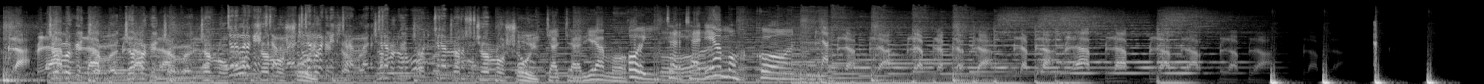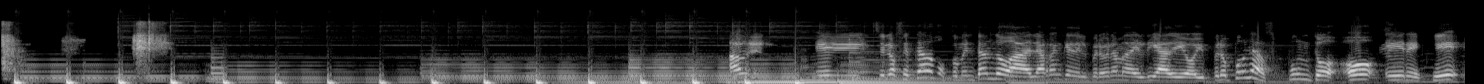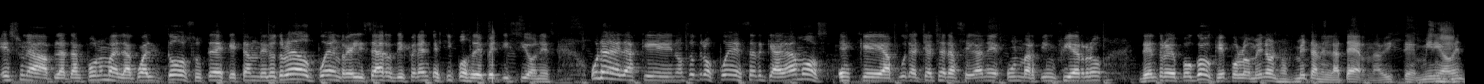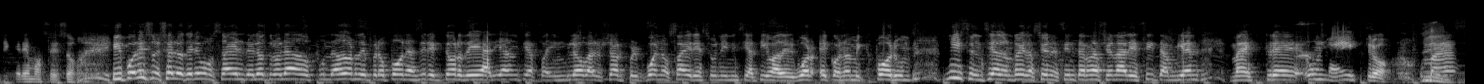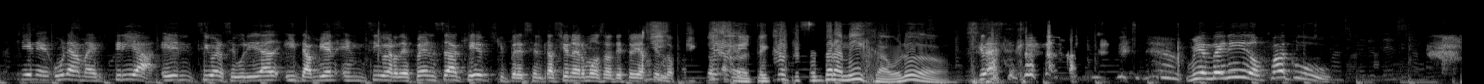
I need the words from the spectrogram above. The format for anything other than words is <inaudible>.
Charla que charla, charla que charla, charlo vos, charlo yo, charla que charla, charla que charla, charlo, charlo yo. Hoy chachareamos. Hoy chachareamos con. A estábamos comentando al arranque del programa del día de hoy. Proponas.org es una plataforma en la cual todos ustedes que están del otro lado pueden realizar diferentes tipos de peticiones. Una de las que nosotros puede ser que hagamos es que a pura cháchara se gane un Martín Fierro dentro de poco que por lo menos nos metan en la terna, ¿viste? Mínimamente queremos eso. Y por eso ya lo tenemos a él del otro lado, fundador de Proponas, director de Alianzas en Global Sharper Buenos Aires, una iniciativa del World Economic Forum, licenciado en Relaciones Internacionales y también maestre, un maestro, un ma- tiene una maestría en ciberseguridad y también en ciberdefensa. Qué, qué presentación hermosa te estoy haciendo. Quiero- te quiero presentar a mi hija, boludo. <laughs> Bienvenido, Facu.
